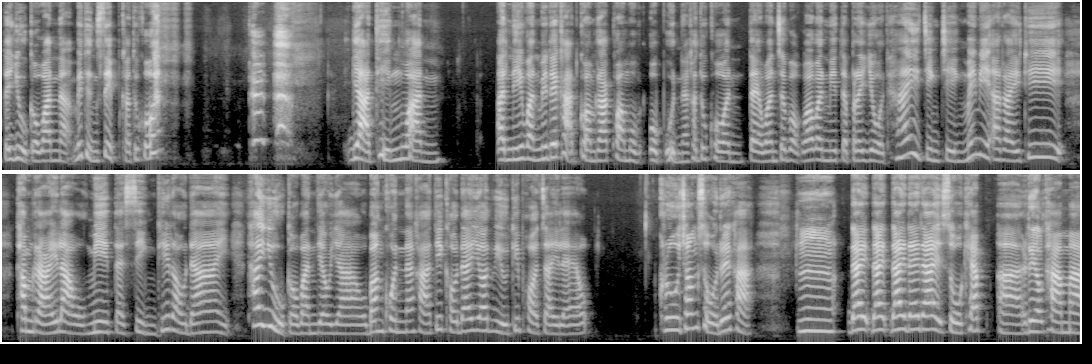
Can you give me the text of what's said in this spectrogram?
แต่อยู่กับวันน่ะ ไม่ถึงสิบค่ะทุกคน อย่าทิ้งวัน อันนี้วันไม่ได้ขาดความรักความอบอบอุ่นนะคะทุกคน แต่วันจะบอกว่าวันมีแต่ประโยชน์ให้จริง ๆ ไม่มีอะไรที่ทำร้ายเรามีแต่สิ่งที่เราได้ ถ้าอยู่กับวันยาวๆ บางคนนะคะ ที่เขาได้ยอดวิวที่พอใจแล้ว ครูช่องโสด้วยค่ะ อืม ได้ได้ได้ได้ได้โสแคปอ่าเรียลไทม์มา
